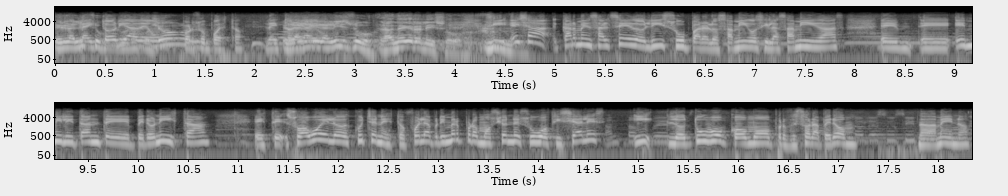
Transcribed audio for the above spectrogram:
la historia de un... Por supuesto. La, historia ¿La negra Lizu? La negra Lizu. Sí, ella, Carmen Salcedo, Lizu, para los amigos y las amigas, eh, es militante peronista. Este, su abuelo, escuchen esto, fue la primera promoción de suboficiales y lo tuvo como profesora Perón nada menos.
